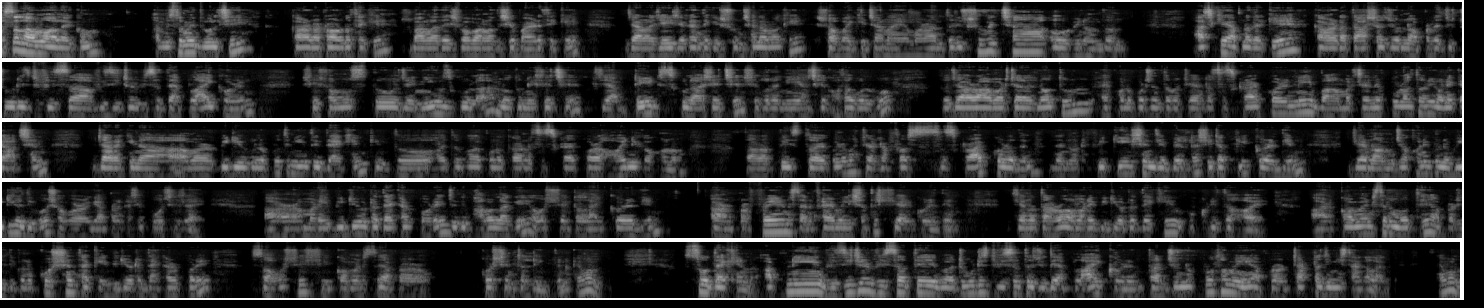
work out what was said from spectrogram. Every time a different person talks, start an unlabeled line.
আসসালামু আলাইকুম। আমি সুমিত বলছি কানাডা টরন্টো থেকে, বাংলাদেশ বা বাংলাদেশের বাইরে থেকে। যারা যেই যেখান থেকে শুনছেন আমাকে সবাইকে জানাই আমার আন্তরিক শুভেচ্ছা ও অভিনন্দন। আজকে আপনাদেরকে কানাডাতে আসার জন্য আপনারা যে ট্যুরিস্ট ভিসা, ভিজিটর ভিসাতে অ্যাপ্লাই করেন, সেই সমস্ত যে নিউজগুলা নতুন এসেছে, যে আপডেটসগুলা এসেছে সেগুলো নিয়ে আজকে কথা বলব। তো যারা আমার চ্যানেল নতুন, এখনও পর্যন্ত আমার চ্যানেলটা সাবস্ক্রাইব করেননি বা আমার চ্যানেলে পুরাতনই অনেকে আছেন, যারা কিনা আমার ভিডিওগুলো প্রতিনিয়তই দেখেন, কিন্তু হয়তো বা কোনো কারণে সাবস্ক্রাইব করা হয়নি কখনো। তারা প্লিজ দয়া করে আমার চ্যানেলটা ফার্স্ট সাবস্ক্রাইব করে দেন। দেন নোটিফিকেশন যে বেলটা সেটা ক্লিক করে দিন। যেন আমি যখনই কোনো ভিডিও দিব সবার আগে আপনার কাছে পৌঁছে যায়। আর আমার এই ভিডিওটা দেখার পরে যদি ভালো লাগে অবশ্যই একটা লাইক করে দিন। আর আপনার ফ্রেন্ডস অ্যান্ড ফ্যামিলির সাথে শেয়ার করে দিন। যেন তারাও আমার এই ভিডিওটা দেখে উপকৃত হয়। আর কমেন্টস এর মধ্যে আপনার যদি কোনো কোশ্চেন থাকে ভিডিওটা দেখার পরে সো অবশ্যই সেই কমেন্টসে আপনার কোশ্চেনটা লিখবেন কেমন? সো দেখেন আপনি ভিজিটর ভিসাতে বা টুরিস্ট ভিসাতে যদি অ্যাপ্লাই করেন তার জন্য প্রথমে আপনার ৪ টা জিনিস থাকা লাগবে। কেমন?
